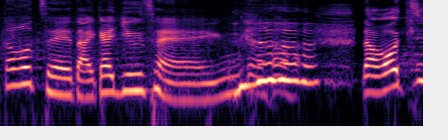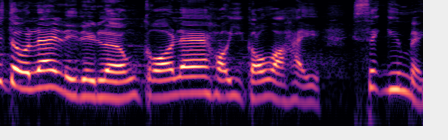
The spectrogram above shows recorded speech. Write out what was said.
多謝大家邀請。嗱，我知道咧，你哋兩個咧可以講話係識於微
